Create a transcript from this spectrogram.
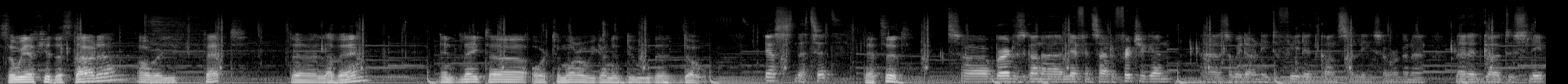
So we have here the starter already fed, the levain, and later or tomorrow we're gonna do the dough. Yes, that's it. That's it. So bird is gonna live inside the fridge again, uh, so we don't need to feed it constantly. So we're gonna let it go to sleep.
